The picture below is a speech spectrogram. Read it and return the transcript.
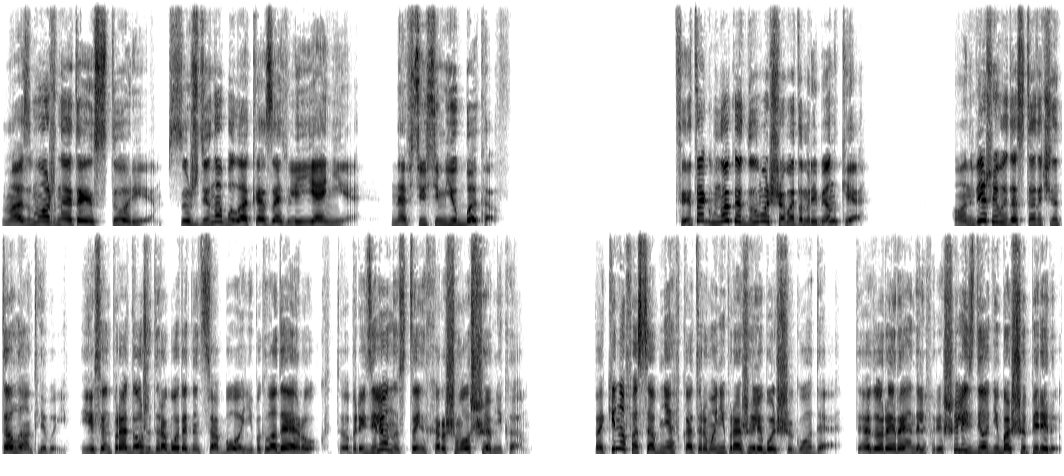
Возможно, этой истории суждено было оказать влияние на всю семью Беков. «Ты так много думаешь об этом ребенке?» Он вежливый и достаточно талантливый. Если он продолжит работать над собой, не покладая рук, то определенно станет хорошим волшебником. Покинув особняк, в котором они прожили больше года, Теодор и Рэндальф решили сделать небольшой перерыв.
